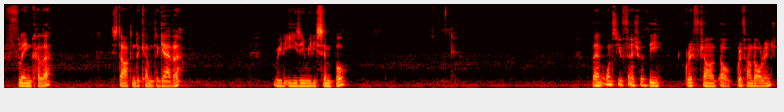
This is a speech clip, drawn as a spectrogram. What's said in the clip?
flame colour is starting to come together. Really easy really simple. Then once you've finished with the Griff oh, Gryph-hound Orange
